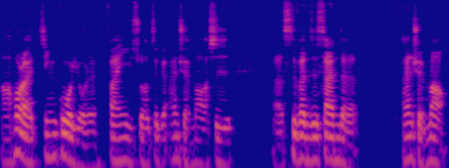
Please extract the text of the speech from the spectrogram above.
啊，后来经过有人翻译说这个安全帽是呃四分之三的安全帽。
